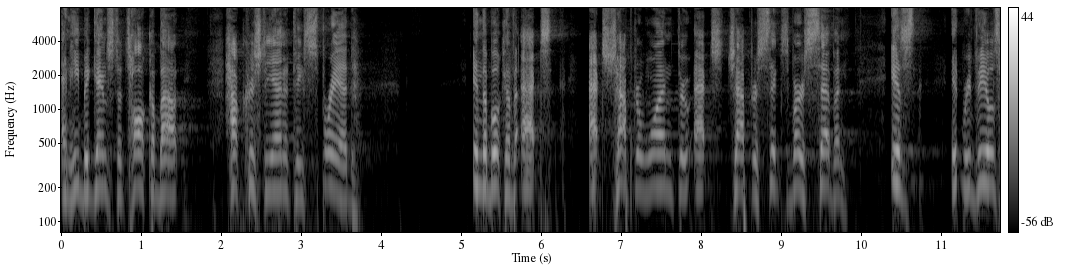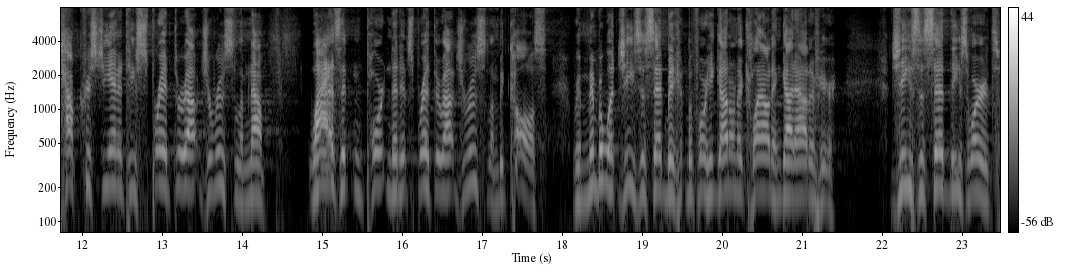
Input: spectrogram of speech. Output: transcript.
and he begins to talk about how Christianity spread in the book of Acts Acts chapter 1 through Acts chapter 6, verse 7, is it reveals how Christianity spread throughout Jerusalem. Now, why is it important that it spread throughout Jerusalem? Because remember what Jesus said before he got on a cloud and got out of here. Jesus said these words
